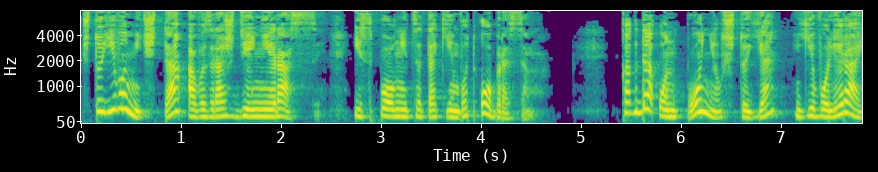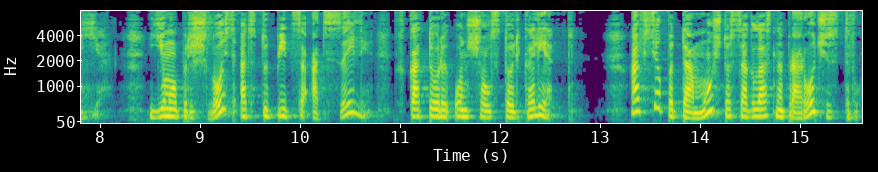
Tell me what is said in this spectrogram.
что его мечта о возрождении расы исполнится таким вот образом. Когда он понял, что я его Лирайя, ему пришлось отступиться от цели, к которой он шел столько лет. А все потому, что, согласно пророчеству,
